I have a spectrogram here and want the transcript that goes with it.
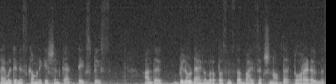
simultaneous communication can takes place. And the below diagram represents the bisection of the toroidal mesh.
